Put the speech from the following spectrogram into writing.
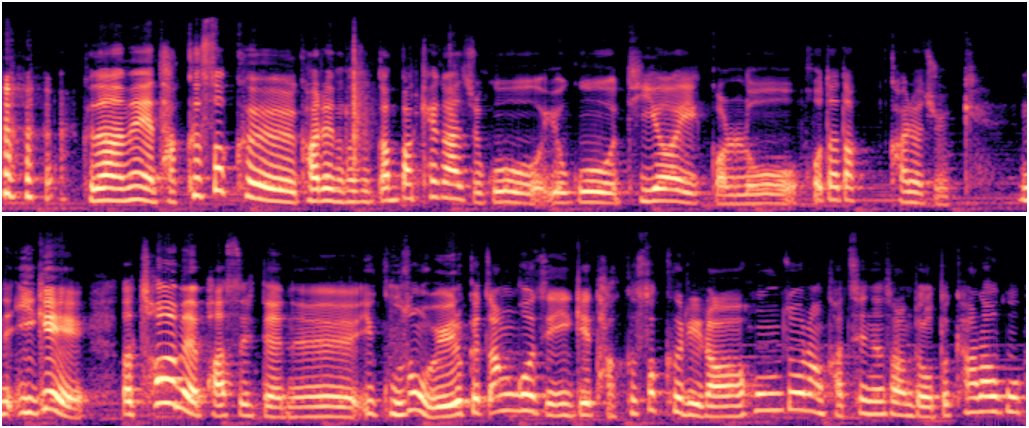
그 다음에 다크서클 가리는 거 좀 깜빡해가지고 요거 디어이 걸로 호다닥 가려줄게. 근데 이게 나 처음에 봤을 때는 이 구성 왜 이렇게 짠 거지? 이게 다크서클이랑 홍조랑 같이 있는 사람들 어떻게 하라고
